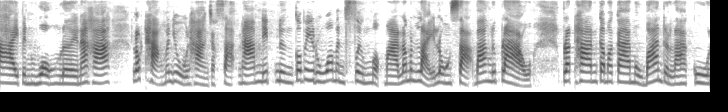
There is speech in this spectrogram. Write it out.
ตายเป็นวงเลยนะคะแล้วถังมันอยู่ห่างจากสระน้ำนิดนึงก็ไม่รู้ว่ามันซึมออกมาแล้วมันไหลลงสระบ้างหรือเปล่า ประธานกรรมการหมู่บ้านเดลากูล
